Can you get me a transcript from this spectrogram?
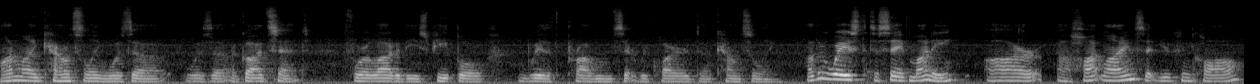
online counseling was a was a, godsend for a lot of these people with problems that required uh, counseling. Other ways to save money are uh, hotlines that you can call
